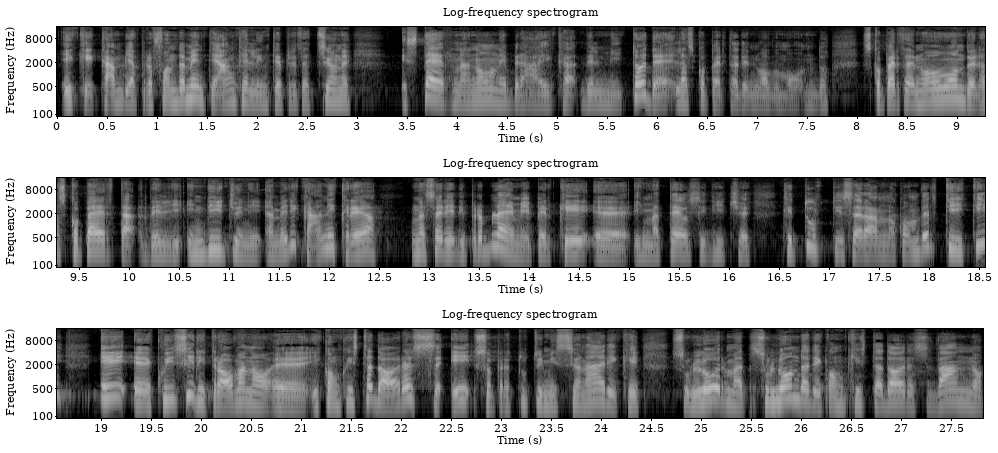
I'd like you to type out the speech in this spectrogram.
e che cambia profondamente anche l'interpretazione esterna, non ebraica del mito ed è la scoperta del nuovo mondo. Scoperta del nuovo mondo e la scoperta degli indigeni americani crea una serie di problemi perché eh, in Matteo si dice che tutti saranno convertiti e eh, qui si ritrovano eh, i conquistadores e soprattutto i missionari che sull'onda dei conquistadores vanno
